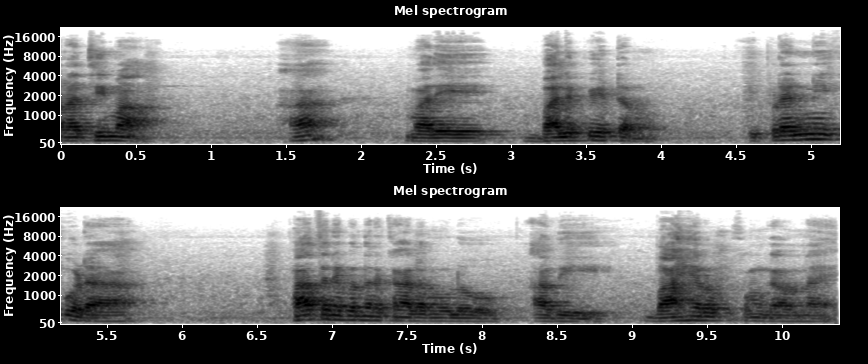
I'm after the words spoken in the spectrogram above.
ప్రతిమ మరి బలిపీఠము ఇప్పుడన్నీ కూడా పాత నిబంధన కాలంలో అవి బాహ్యరూపకంగా ఉన్నాయి.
